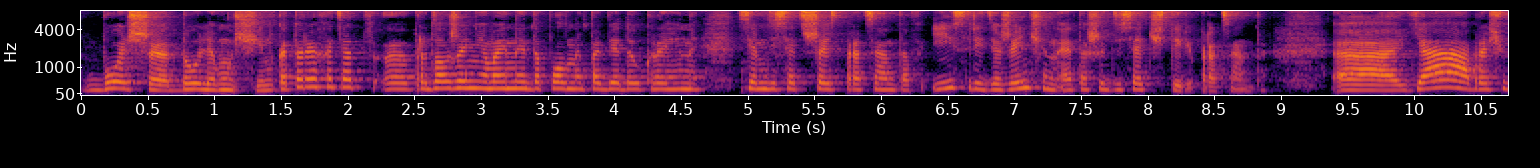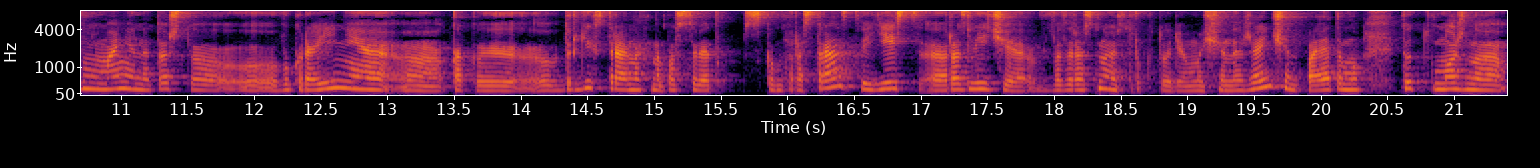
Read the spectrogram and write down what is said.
больше доля мужчин, которые хотят э, продолжения войны до полной победы Украины, 76%, и среди женщин это 64%. Я обращу внимание на то, что в Украине, как и в других странах на постсоветском пространстве, есть различия в возрастной структуре мужчин и женщин, поэтому тут можно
